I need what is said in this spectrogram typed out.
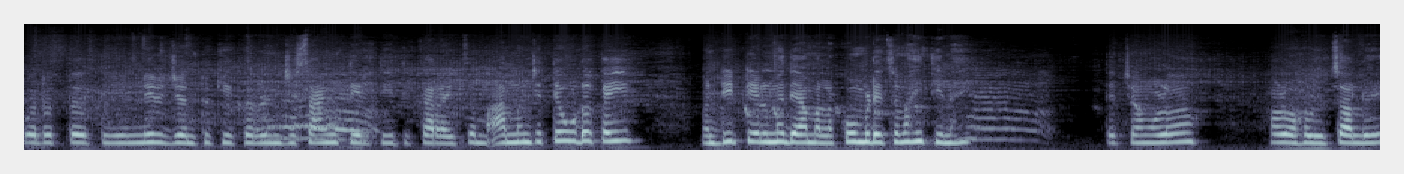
परत ती निर्जंतुकीकरण जी सांगते ती ती करायचं. म्हणजे तेवढं काही डिटेलमध्ये आम्हाला कोंबड्याचं माहिती नाही. त्याच्यामुळं हळूहळू चालू आहे.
